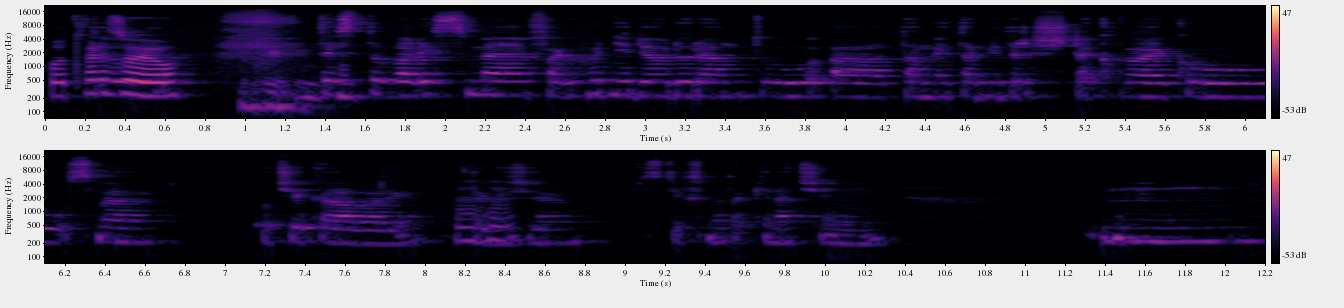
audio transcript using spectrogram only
Potvrzuju. To, testovali jsme fakt hodně deodorantů a tam je ta výdrž taková, jakou jsme očekávali. Mm-hmm. Takže z těch jsme taky nadšení. Mm,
